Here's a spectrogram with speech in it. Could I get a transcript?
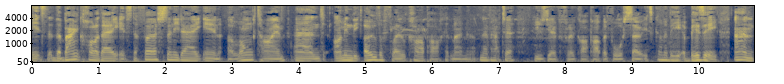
it's the bank holiday, it's the first sunny day in a long time, and I'm in the overflow car park at the moment. I've never had to use the overflow car park before, so it's gonna be busy. And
